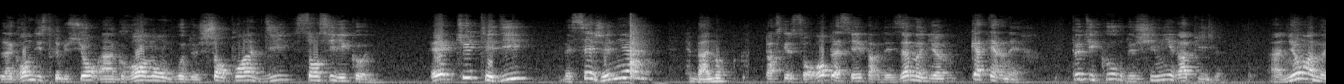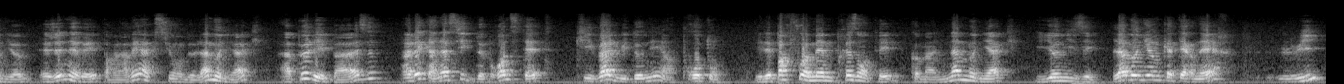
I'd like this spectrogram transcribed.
la grande distribution un grand nombre de shampoings dits sans silicone. Et tu t'es dit, mais c'est génial Eh ben non, parce qu'ils sont remplacés par des ammoniums quaternaires. Petit cours de chimie rapide. Un ion ammonium est généré par la réaction de l'ammoniac, appelé base, avec un acide de Bronsted qui va lui donner un proton. Il est parfois même présenté comme un ammoniac ionisé. L'ammonium quaternaire, lui,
